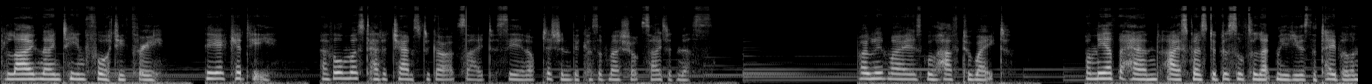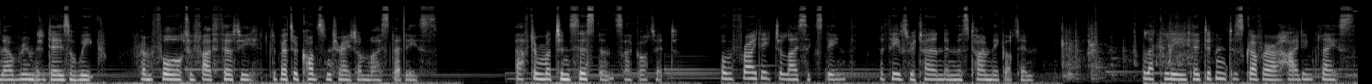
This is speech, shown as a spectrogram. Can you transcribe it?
July 1943. Dear Kitty, I've almost had a chance to go outside to see an optician because of my short-sightedness. Only my eyes will have to wait. On the other hand, I asked Mr. Dussel to let me use the table in our room two days a week, from 4 to 5.30, to better concentrate on my studies. After much insistence, I got it. On Friday, July 16th, the thieves returned and this time they got in. Luckily, they didn't discover our hiding place,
